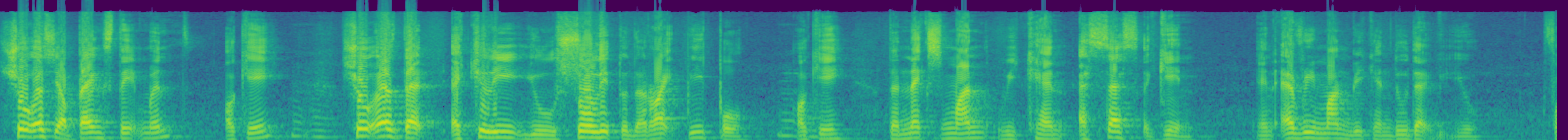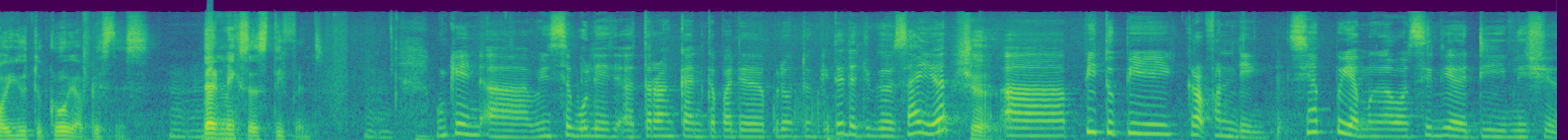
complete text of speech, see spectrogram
show us your bank statement, okay? Show us that actually you sold it to the right people, okay? The next month we can assess again. And every month we can do that with you for you to grow your business. That makes us different. Mm-mm. Mungkin uh, Winston boleh uh, terangkan kepada penonton kita dan juga saya Sure. uh, P2P crowdfunding. Siapa yang mengawasi dia di Malaysia?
